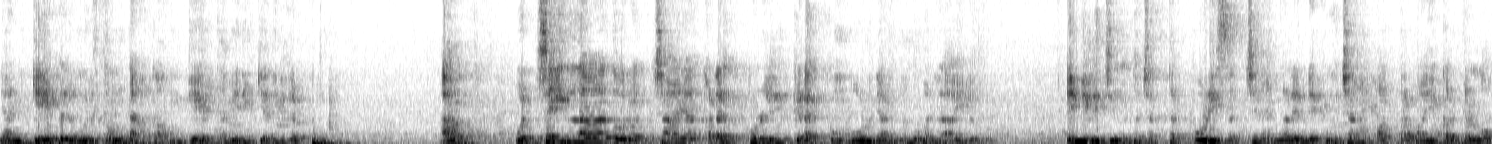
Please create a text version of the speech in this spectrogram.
ഞാൻ കേവലം ഒരു തൊണ്ടാകാം. ഗേധം എനിക്കതിലൊട്ടും ആ ഒച്ചയില്ലാതെ ഒരൊച്ചായ കടൽക്കുള്ളിൽ കിടക്കുമ്പോൾ ഞാൻ ഒന്നുമല്ലായിരുന്നു. എന്നിലെ ജന്തു ചത്തപ്പോഴേ സജ്ജനങ്ങൾ എന്നെ പൂജാപാത്രമായി കണ്ടുള്ളൂ?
